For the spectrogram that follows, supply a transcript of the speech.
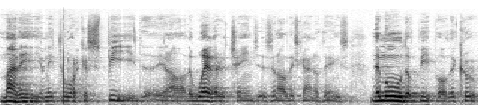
money. You need to work at speed. You know, the weather changes and all these kind of things. The mood of people, the crew.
